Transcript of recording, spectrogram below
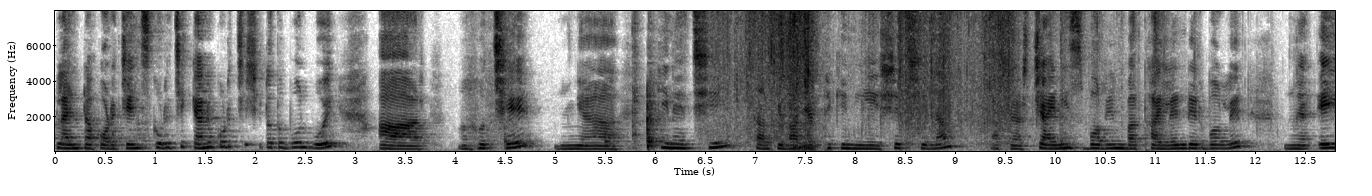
প্ল্যানটা পরে চেঞ্জ করেছি। কেন করেছি সেটা তো বলবোই। আর হচ্ছে কিনেছি, কালকে বাজার থেকে নিয়ে এসেছিলাম। আপনার চাইনিজ বলেন বা থাইল্যান্ডের বলেন এই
